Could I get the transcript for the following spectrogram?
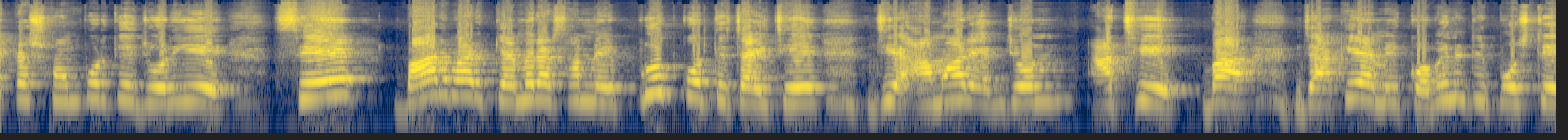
একটা সম্পর্কে জড়িয়ে সে বারবার ক্যামেরার সামনে প্রুভ করতে চাইছে যে আমার একজন আছে বা যাকে আমি কমিউনিটি পোস্টে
